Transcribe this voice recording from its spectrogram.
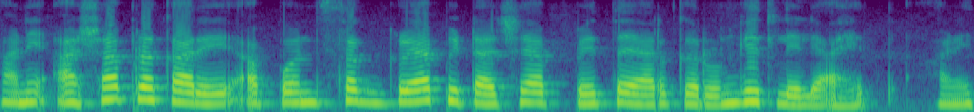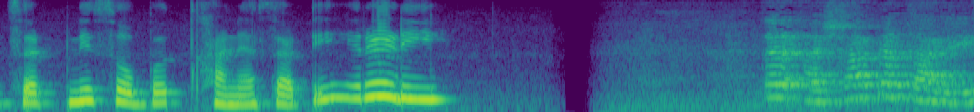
आणि अशा प्रकारे आपण सगळ्या पिठाचे आप्पे तयार करून घेतलेले आहेत आणि चटणीसोबत खाण्यासाठी रेडी तर अशा प्रकारे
